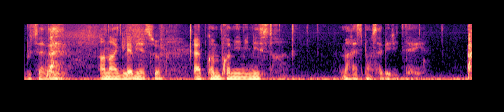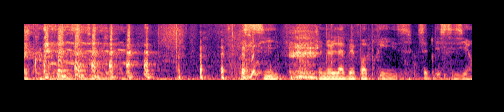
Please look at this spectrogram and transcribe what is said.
Vous savez, en anglais, bien sûr. Euh, Comme premier ministre, ma responsabilité, de prendre des décisions de- Si je ne l'avais pas prise, cette décision,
